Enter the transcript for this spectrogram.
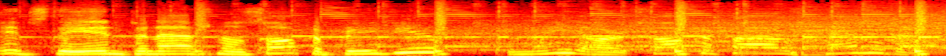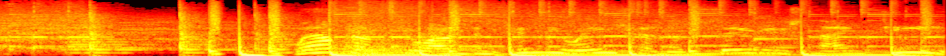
It's the International Soccer Preview, and we are Soccerphiles Canada. Welcome to our continuation of Series 19.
